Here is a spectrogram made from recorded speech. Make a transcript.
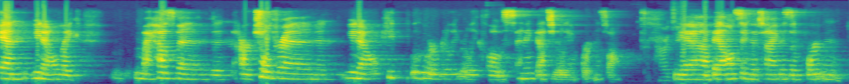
and, you know, like my husband and our children and, you know, people who are really, really close. I think that's really important as well. Yeah, balancing the time is important.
